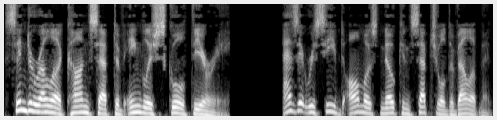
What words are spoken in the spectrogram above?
Cinderella concept of English school theory, as it received almost no conceptual development.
